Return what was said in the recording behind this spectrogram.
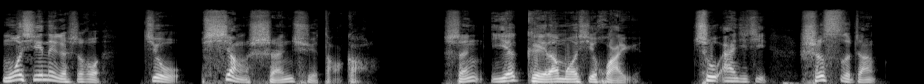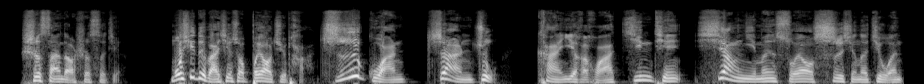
摩西那个时候就向神去祷告了，神也给了摩西话语，《出埃及记》十四章。十三到十四节，摩西对百姓说：“不要惧怕，只管站住，看耶和华今天向你们所要施行的救恩。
